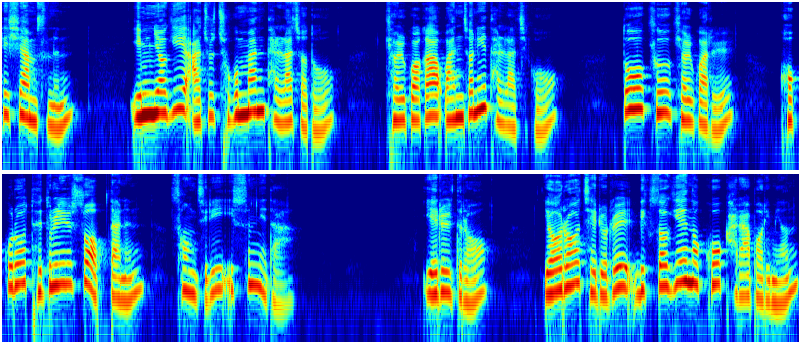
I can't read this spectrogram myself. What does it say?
해시함수는 입력이 아주 조금만 달라져도 결과가 완전히 달라지고 또 그 결과를 거꾸로 되돌릴 수 없다는 성질이 있습니다. 예를 들어 여러 재료를 믹서기에 넣고 갈아버리면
